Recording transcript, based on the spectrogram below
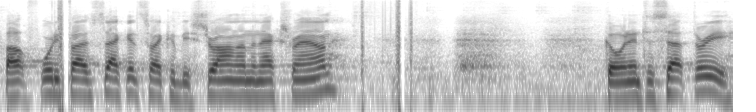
about 45 seconds so I could be strong on the next round. Going into set three.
